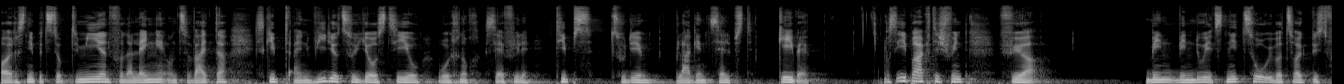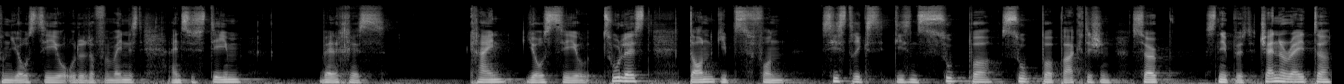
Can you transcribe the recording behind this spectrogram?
eure Snippets zu optimieren, von der Länge und so weiter. Es gibt ein Video zu Yoast SEO, wo ich noch sehr viele Tipps zu dem Plugin selbst gebe. Was ich praktisch finde für wenn, wenn du jetzt nicht so überzeugt bist von Yoast SEO oder du verwendest ein System, welches kein Yoast SEO zulässt, dann gibt es von Sistrix diesen super, super praktischen SERP Snippet Generator,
